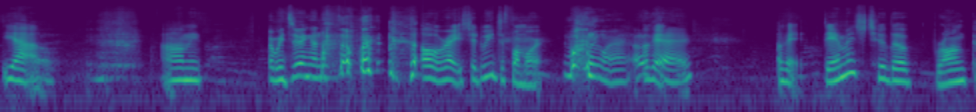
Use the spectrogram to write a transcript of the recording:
Yeah. Um. Are we doing another one? Oh right. Should we just one more? one more. Okay. Okay, damage to the bronch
